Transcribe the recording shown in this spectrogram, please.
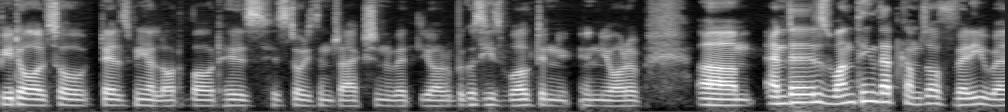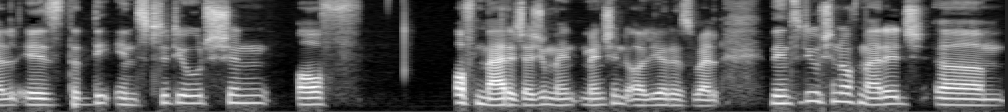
Peter also tells me a lot about his his stories interaction with Europe because he's worked in in Europe. Um, and there is one thing that comes off very well is that the institution of of marriage as you men- mentioned earlier as well the institution of marriage um,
